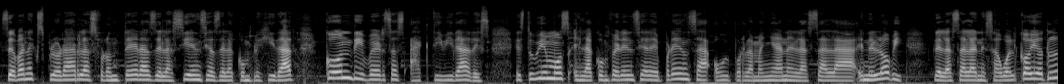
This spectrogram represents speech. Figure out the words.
se van a explorar las fronteras de las ciencias de la complejidad con diversas actividades. Estuvimos en la conferencia de prensa hoy por la mañana en la sala, en el lobby de la sala Nezahualcóyotl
